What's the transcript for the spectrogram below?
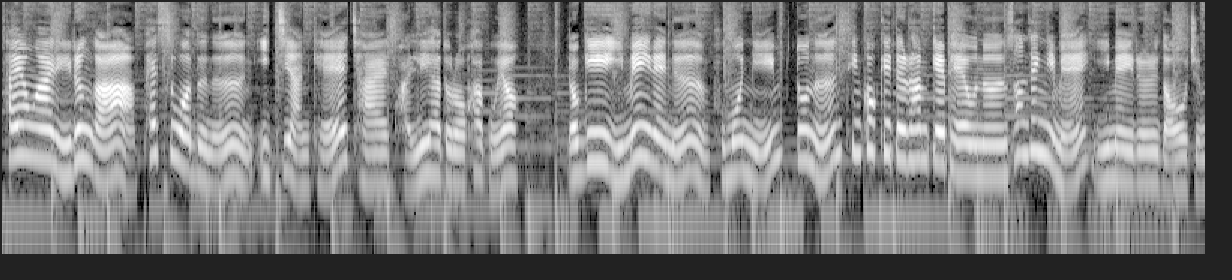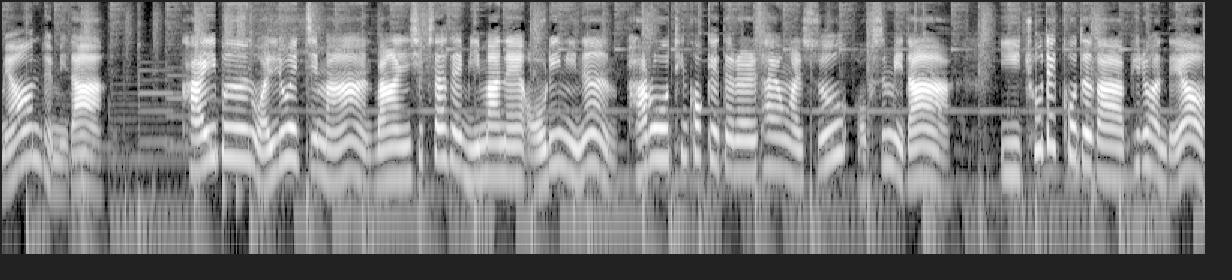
사용할 이름과 패스워드는 잊지 않게 잘 관리하도록 하고요. 여기 이메일에는 부모님 또는 팅커캐드를 함께 배우는 선생님의 이메일을 넣어주면 됩니다. 가입은 완료했지만 만 14세 미만의 어린이는 바로 팅커캐드를 사용할 수 없습니다. 이 초대 코드가 필요한데요.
